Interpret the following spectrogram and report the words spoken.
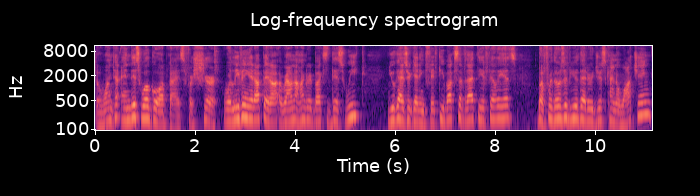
the one time, and this will go up, guys, for sure. We're leaving it up at uh, around 100 bucks this week. You guys are getting 50 bucks of that, the affiliates. But for those of you that are just kind of watching,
